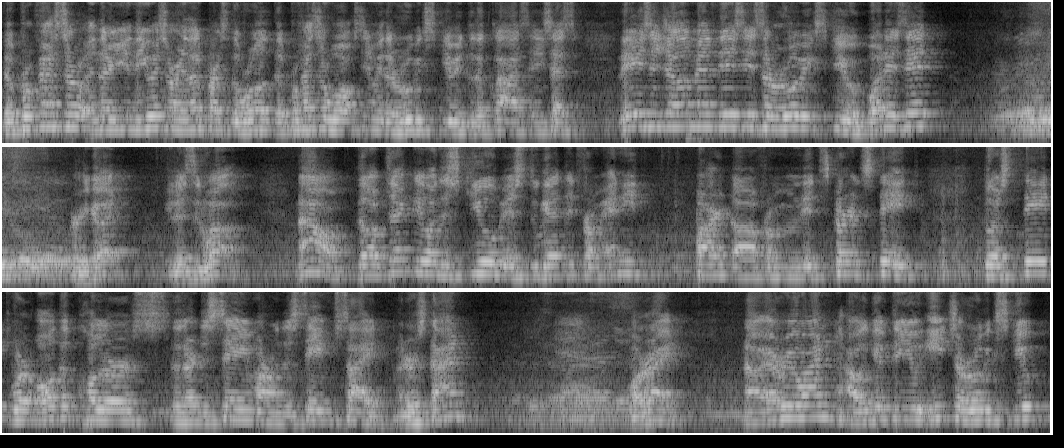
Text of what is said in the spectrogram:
the professor in the, in the US or in other parts of the world, the professor walks in with a Rubik's Cube into the class and he says, Ladies and gentlemen, this is a Rubik's Cube. What is it? Rubik's Cube. Very good. You listen well. Now, the objective of this cube is to get it from any part, uh, from its current state, to a state where all the colors that are the same are on the same side. Understand? Yes. Alright. Now everyone, I will give to you each a Rubik's Cube.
